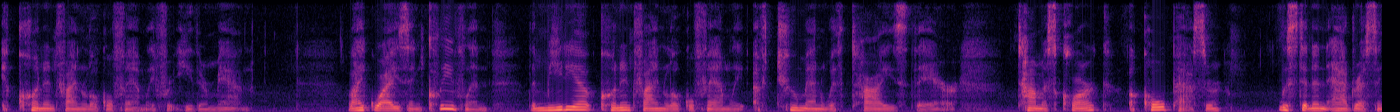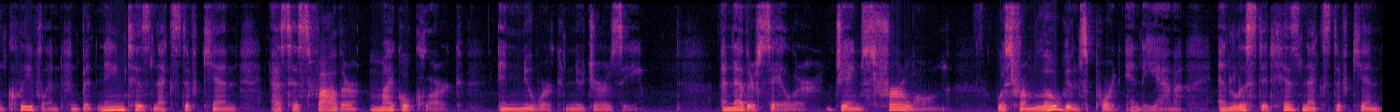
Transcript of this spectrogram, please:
it couldn't find local family for either man. Likewise, in Cleveland, the media couldn't find local family of two men with ties there Thomas Clark, a coal passer, listed an address in Cleveland, but named his next of kin as his father, Michael Clark, in Newark, New Jersey. Another sailor, James Furlong, was from Logansport, Indiana, and listed his next of kin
